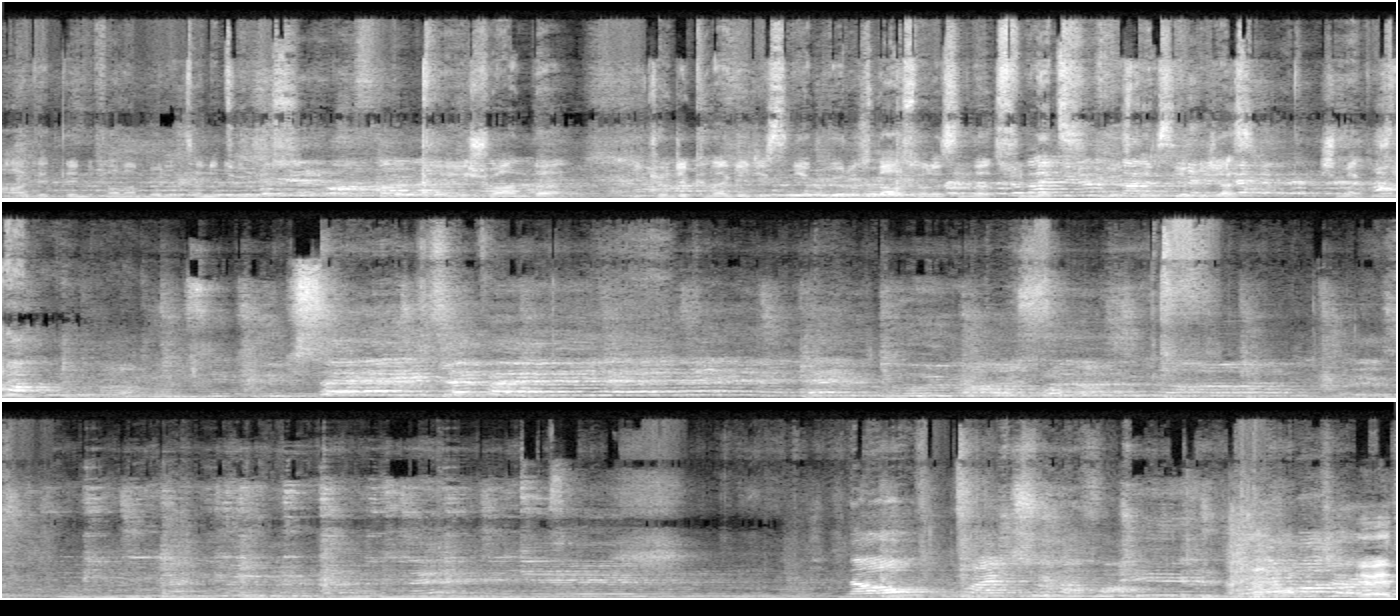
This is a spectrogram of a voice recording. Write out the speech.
adetlerini falan böyle tanıtıyoruz. Ee, şu anda ilk önce kına gecesini yapıyoruz. Daha sonrasında sünnet gösterisi yapacağız. Şimdi bak izleyin. Evet,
